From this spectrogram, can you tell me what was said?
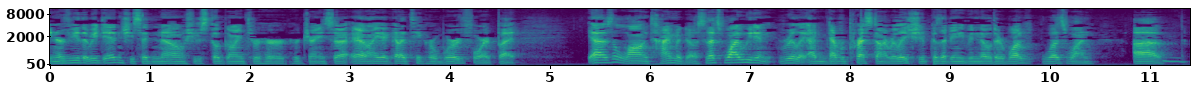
interview that we did? And she said no. She was still going through her her journey. So I, I got to take her word for it, but yeah, it was a long time ago. So that's why we didn't really, I never pressed on a relationship because I didn't even know there was, was one. Uh, mm.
